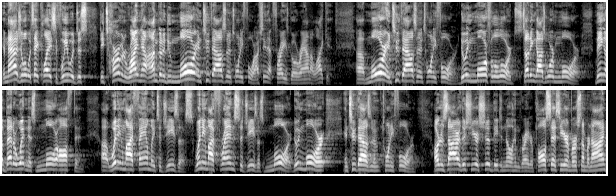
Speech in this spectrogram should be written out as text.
Imagine what would take place if we would just determine right now, I'm going to do more in 2024. I've seen that phrase go around, I like it. Uh, more in 2024, doing more for the Lord, studying God's Word more, being a better witness more often, uh, winning my family to Jesus, winning my friends to Jesus more, doing more in 2024. Our desire this year should be to know Him greater. Paul says here in verse number nine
